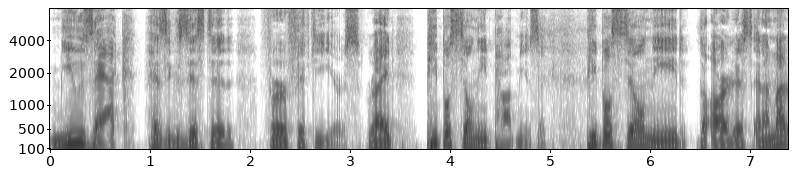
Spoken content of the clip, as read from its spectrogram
Muzak has existed for 50 years, right? People still need pop music. People still need the artist, and I'm not.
